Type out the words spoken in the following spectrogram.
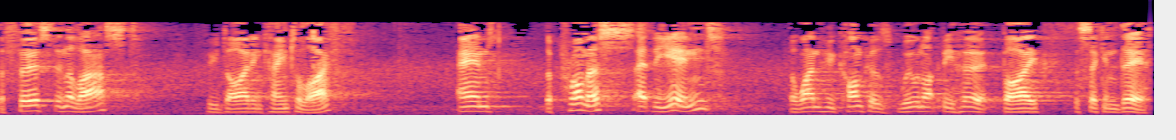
the first and the last, who died and came to life, and the promise at the end, the one who conquers will not be hurt by the second death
